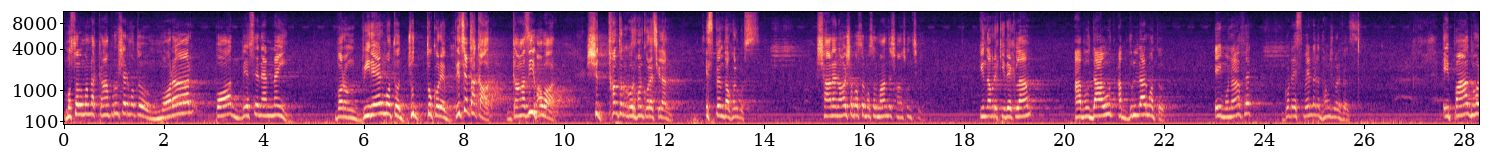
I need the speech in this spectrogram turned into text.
মুসলমানরা কাঁ পুরুষের মতো মরার পথ বেছে নেন নাই, বরং বীরের মতো যুদ্ধ করে বেঁচে থাকার, গাজী হওয়ার সিদ্ধান্তকে গ্রহণ করেছিলেন স্পেন দখল করছে সাড়ে নয়শো বছর মুসলমানদের শাসন ছিল। কিন্তু আমরা কি দেখলাম? আবু দাউদ আবদুল্লার মতো। এই মুনাফেক গোটা স্পেনটাকে ধ্বংস করে ফেলছে। এই পাঁচ ভর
